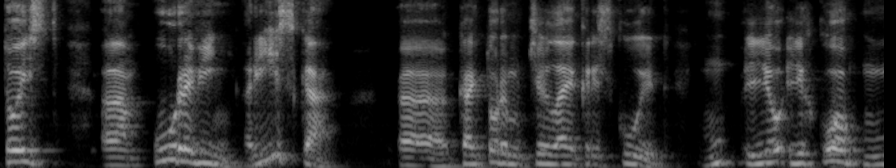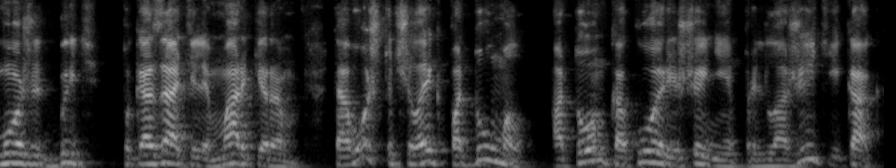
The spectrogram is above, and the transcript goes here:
То есть Э, уровень риска, э, которым человек рискует, легко может быть показателем, маркером того, что человек подумал о том, какое решение предложить и как.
